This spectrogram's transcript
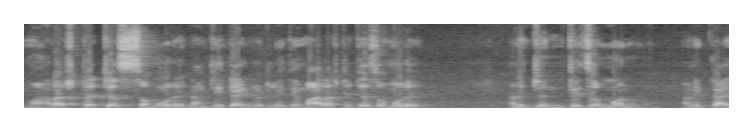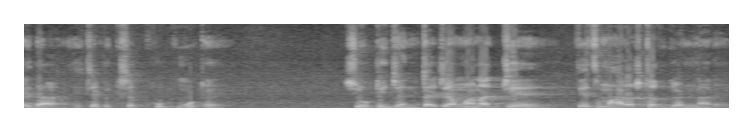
महाराष्ट्राच्या समोर आहे ना जे काय घडलं ते महाराष्ट्राच्या समोर आहे. आणि जनतेचं मन आणि कायदा ह्याच्यापेक्षा खूप मोठं आहे. शेवटी जनताच्या मनात जे आहे तेच महाराष्ट्रात घडणार आहे.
